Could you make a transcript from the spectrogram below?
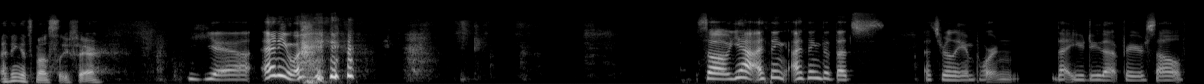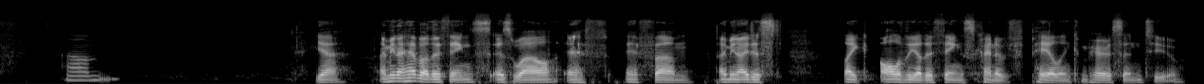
I think it's mostly fair. yeah. Anyway. so yeah, I think I think that that's that's really important that you do that for yourself. Um, Yeah. I mean, I have other things as well. If if um I mean, I just like all of the other things kind of pale in comparison to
